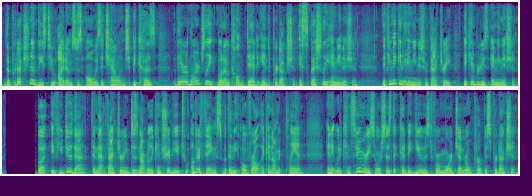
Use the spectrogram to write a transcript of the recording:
The production of these two items was always a challenge because they are largely what I would call dead end production, especially ammunition. If you make an ammunition factory, it can produce ammunition. But if you do that, then that factory does not really contribute to other things within the overall economic plan, and it would consume resources that could be used for more general purpose production.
